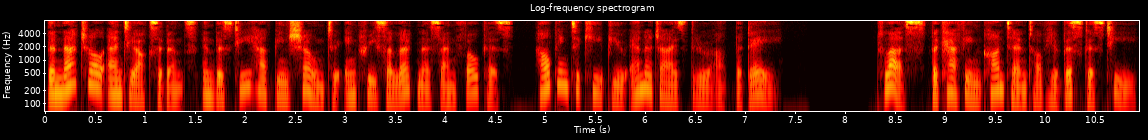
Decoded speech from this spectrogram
The natural antioxidants in this tea have been shown to increase alertness and focus, helping to keep you energized throughout the day. Plus, the caffeine content of hibiscus tea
